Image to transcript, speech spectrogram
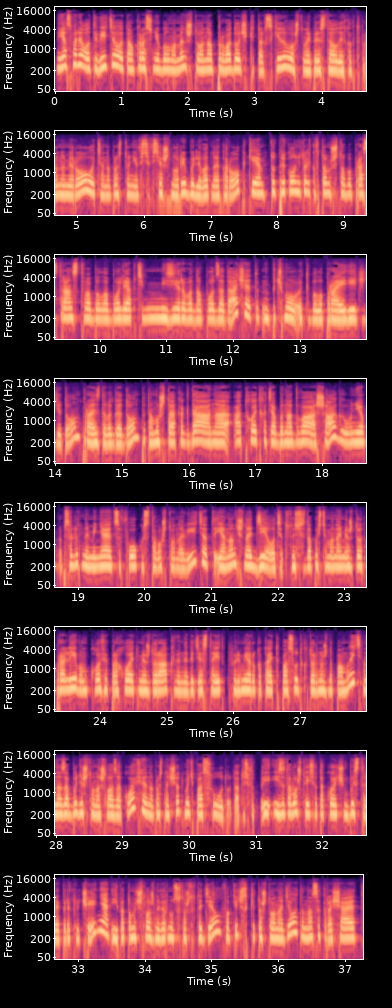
Я смотрела это видео, там как раз у нее был момент, что она проводочки так скидывала, что она перестала их как-то пронумеровывать, она просто у нее все, все шнуры были в одной коробке. Тут прикол не только в том, чтобы пространство было более оптимизировано под задачи, это, ну, почему это было про ADHD дом, про СДВГ дом, потому что когда она отходит хотя бы на два шага, у нее абсолютно меняется фокус того, что она видит, и она начинает делать это. То есть, допустим, она между проливом кофе проходит между раковиной, где стоит, к примеру, какая-то посуда, которую нужно помыть, она забудет, что она шла за кофе, она просто начнет начнет мыть посуду. Да? То есть вот из-за того, что есть вот такое очень быстрое переключение, и потом очень сложно вернуться в то, что ты делал, фактически то, что она делает, она сокращает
